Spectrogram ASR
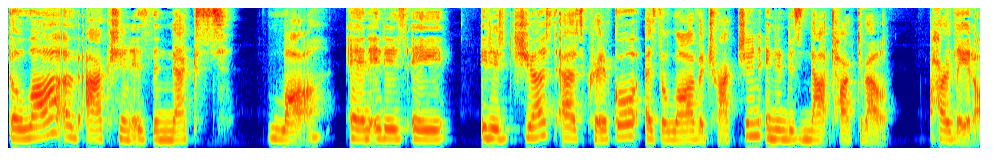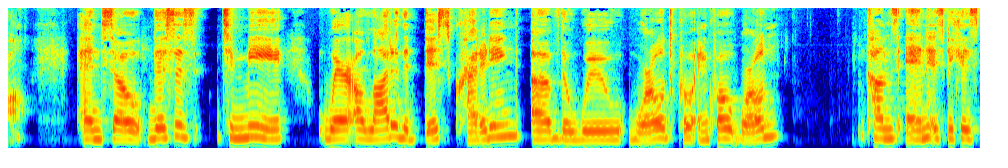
The law of action is the next law, and it is a it is just as critical as the law of attraction, and it is not talked about hardly at all. And so this is to me where a lot of the discrediting of the woo world, quote unquote world, comes in is because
